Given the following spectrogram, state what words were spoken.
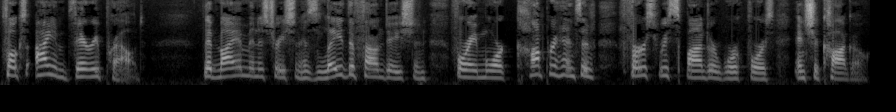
Folks, I am very proud that my administration has laid the foundation for a more comprehensive first responder workforce in Chicago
